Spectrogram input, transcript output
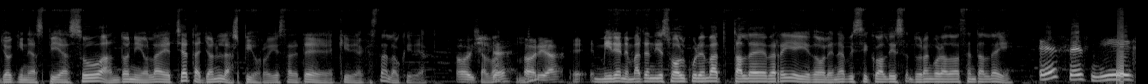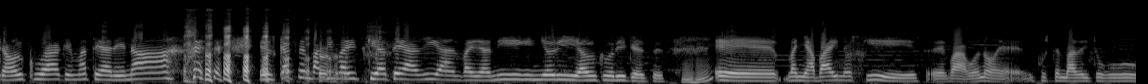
Jokin Azpiazu, Andoni Ola Etxe eta Jon Laspiur, hori zarete kideak, ez da, laukideak. Hoxe, Xalba? hori da. E, miren, ematen diezu aholkuren bat talde berriei edo lehena biziko aldiz Durangora doazen taldei? Ez, ez, nik aholkuak ematearena, eskatzen baldin badizkiate agian, baina ni inori aholkurik ez ez. E, baina bai noski, e, ba, bueno, e, ikusten baditugu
